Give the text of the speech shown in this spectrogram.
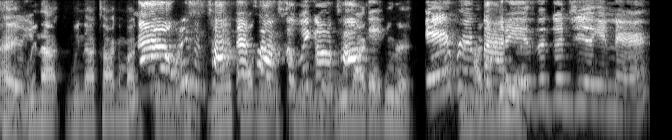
Hey, we're not. We're not talking about. No, this is talk that talk. So we're gonna talk it. Everybody is a gajillionaire.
